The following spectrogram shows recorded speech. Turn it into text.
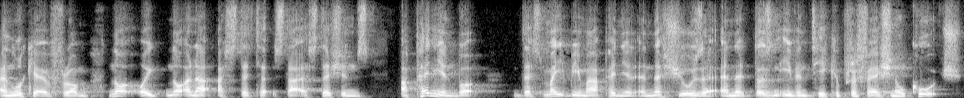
and look at it from not like not in a, a statistician's opinion, but this might be my opinion, and this shows it, and it doesn't even take a professional coach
